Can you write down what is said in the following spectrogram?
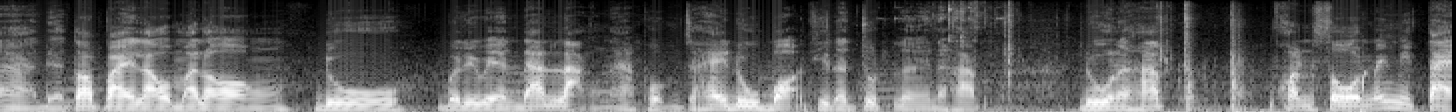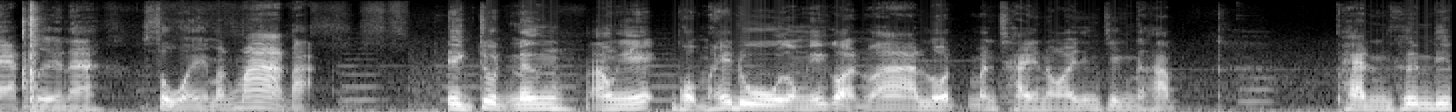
อ่าเดี๋ยวต่อไปเรามาลองดูบริเวณด้านหลังนะ ผมจะให้ดูเบาะทีละจุดเลยนะครับ ดูนะครับคอนโซลไม่มีแตกเลยนะ สวยมากๆอะ อีกจุดหนึ่งเอางี้ผมให้ดูตรงนี้ก่อนว่ารถมันใช้น้อยจริง ๆ นะครับ แผ่นขึ้นที่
